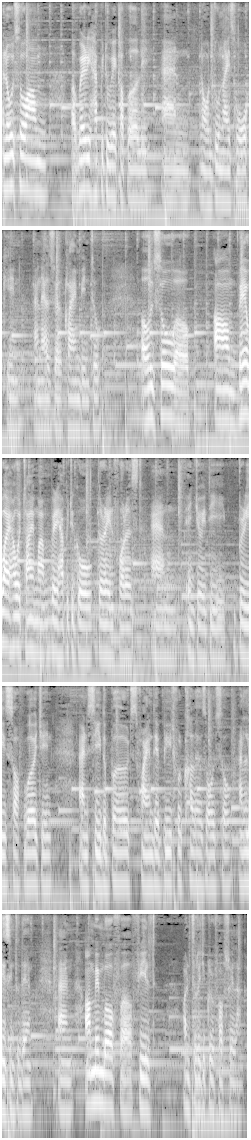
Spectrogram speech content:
And also, I'm uh, very happy to wake up early know do nice walking and as well climbing too. Also, uh, um, wherever I have a time, I'm very happy to go the rainforest and enjoy the breeze of Virgin and see the birds, find their beautiful colors also, and listen to them. And I'm a member of uh, Field Ornithology Group of Sri Lanka.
